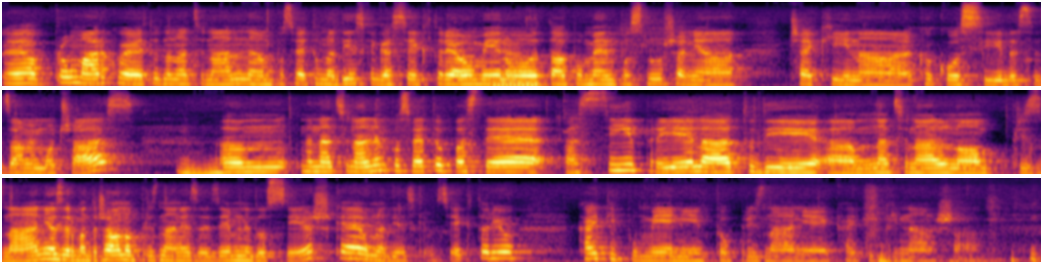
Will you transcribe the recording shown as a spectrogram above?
Ja, prav Marko je tudi na nacionalnem posvetu mladinskega sektorja omenil ja. ta pomen poslušanja, čekina, kako si, da si vzamemo čas. Mhm. Um, na nacionalnem posvetu pa ste pa si prejela tudi um, nacionalno priznanje, oziroma državno priznanje za izjemne dosežke v mladinskem sektorju. Kaj ti pomeni to priznanje, kaj ti prinaša?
